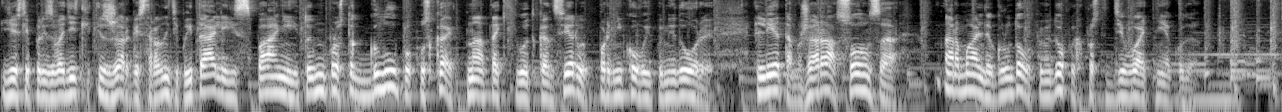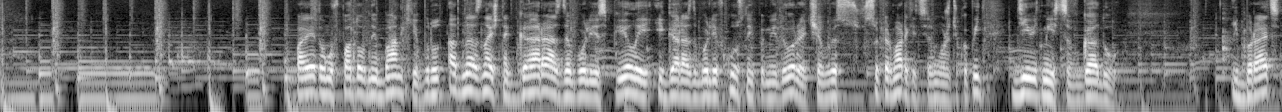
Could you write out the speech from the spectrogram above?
Если производитель из жаркой страны типа Италии, Испании, то ему просто глупо пускать на такие вот консервы парниковые помидоры. Летом жара, солнце, нормальных грунтовых помидоров их просто девать некуда. Поэтому в подобной банке будут однозначно гораздо более спелые и гораздо более вкусные помидоры, чем вы в супермаркете можете купить 9 месяцев в году. И брать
